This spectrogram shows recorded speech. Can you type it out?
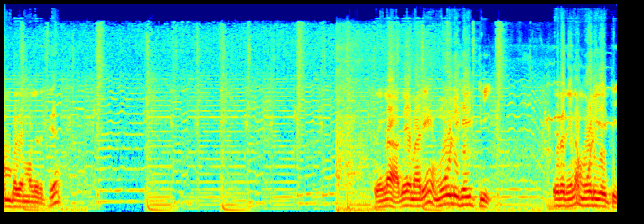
ஐம்பது எம்எல் இருக்கு. சரிங்களா? அதே மாதிரி மூலிகை டீ. இது பார்த்தீங்கன்னா மூலிகை டீ.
